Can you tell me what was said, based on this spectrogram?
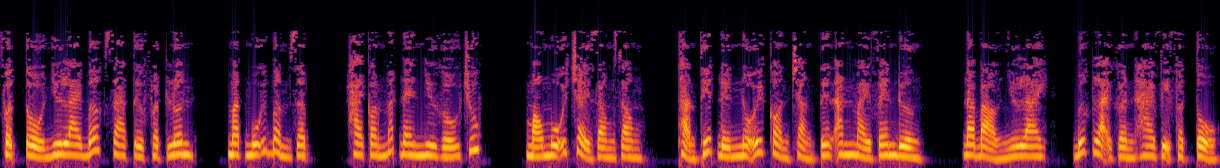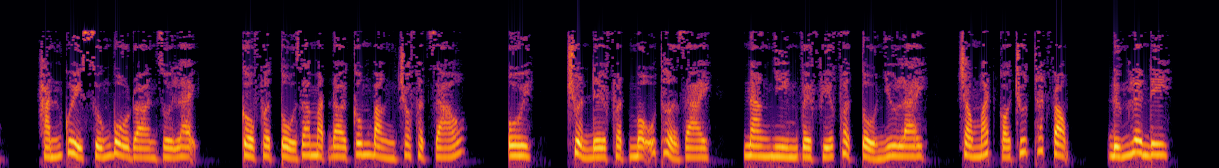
Phật tổ như lai bước ra từ Phật luân, mặt mũi bầm dập, hai con mắt đen như gấu trúc, máu mũi chảy ròng ròng, thản thiết đến nỗi còn chẳng tên ăn mày ven đường. Đa bảo như lai, bước lại gần hai vị Phật tổ. Hắn quỳ xuống bồ đoàn rồi lại, cầu Phật tổ ra mặt đòi công bằng cho Phật giáo. Ôi, chuẩn đề Phật mẫu thở dài, nàng nhìn về phía Phật tổ Như Lai, trong mắt có chút thất vọng. Đứng lên đi.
